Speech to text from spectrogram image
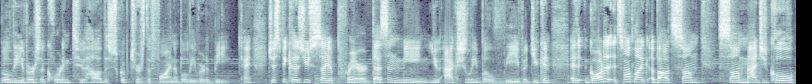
believers according to how the scriptures define a believer to be. Okay, just because you say a prayer doesn't mean you actually believe it. You can God. It's not like about some some magical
